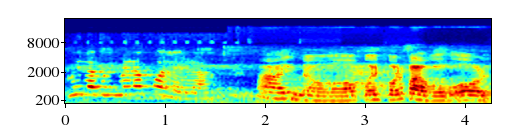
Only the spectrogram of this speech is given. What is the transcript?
Mi, la primera cuál era? Ay, no, pues por favor,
